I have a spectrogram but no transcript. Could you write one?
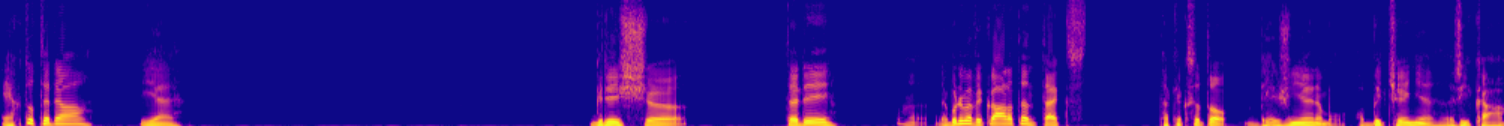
jak to teda je? Když eh, tedy eh, nebudeme vykládat ten text tak, jak se to běžně nebo obyčejně říká,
